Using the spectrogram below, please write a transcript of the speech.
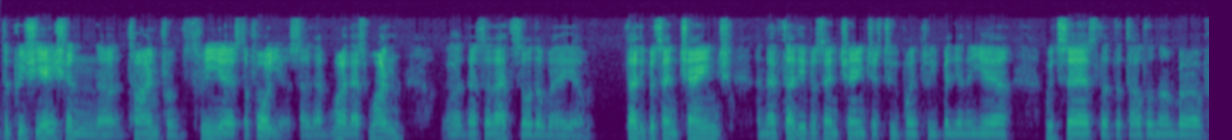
depreciation uh, time from three years to four years. So that well, that's one. Uh, that's that's sort of a 30% um, change, and that 30% change is 2.3 billion a year, which says that the total number of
